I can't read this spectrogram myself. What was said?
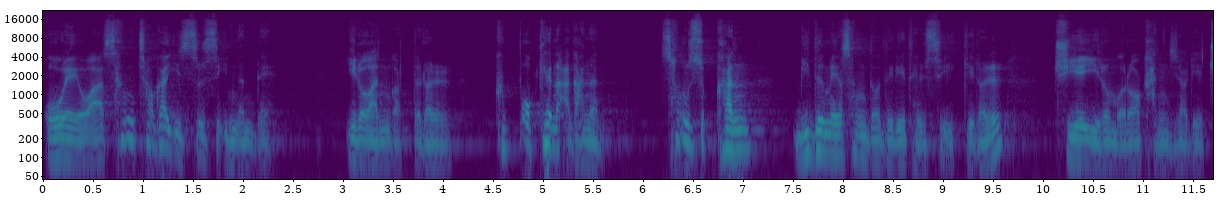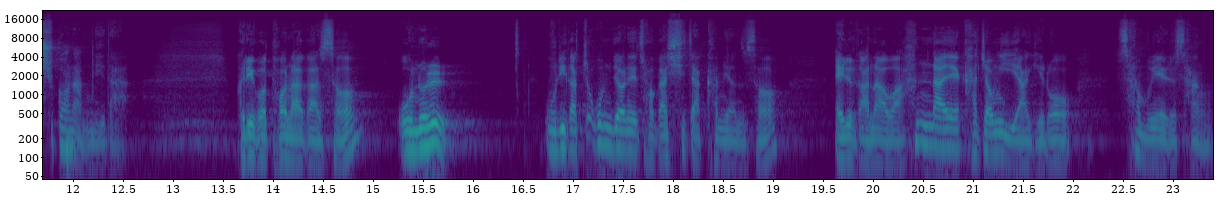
오해와 상처가 있을 수 있는데 이러한 것들을 극복해 나가는 성숙한 믿음의 성도들이 될 수 있기를 주의 이름으로 간절히 축원합니다. 그리고 더 나가서 오늘 우리가 조금 전에 저가 시작하면서 엘가나와 한나의 가정 이야기로 사무엘상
